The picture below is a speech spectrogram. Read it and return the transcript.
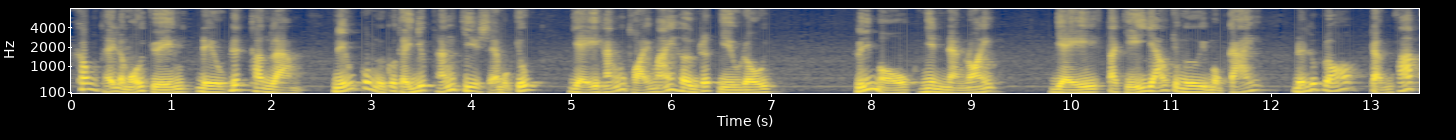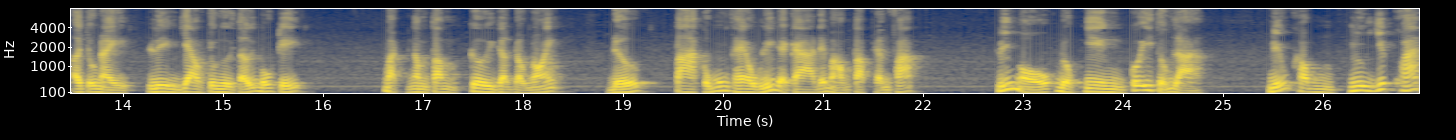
không thể là mỗi chuyện đều đích thân làm. Nếu có người có thể giúp hắn chia sẻ một chút, vậy hắn thoải mái hơn rất nhiều rồi. Lý mộ nhìn nàng nói, vậy ta chỉ giáo cho ngươi một cái, đến lúc đó trận pháp ở chỗ này liền giao cho ngươi tới bố trí. Bạch ngâm tâm cười gật đầu nói, được, ta cũng muốn theo Lý Đại ca để mà học tập trận pháp. Lý mộ đột nhiên có ý tưởng lạ, nếu không ngươi dứt khoát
